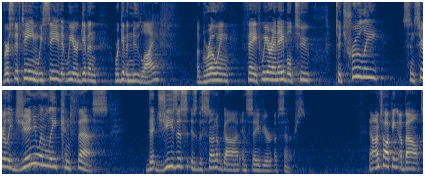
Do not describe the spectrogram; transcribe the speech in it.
Verse 15, we see that we are given, we're given new life, a growing faith. We are enabled to, to truly sincerely, genuinely confess that Jesus is the Son of God and Savior of sinners. Now, I'm talking about,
